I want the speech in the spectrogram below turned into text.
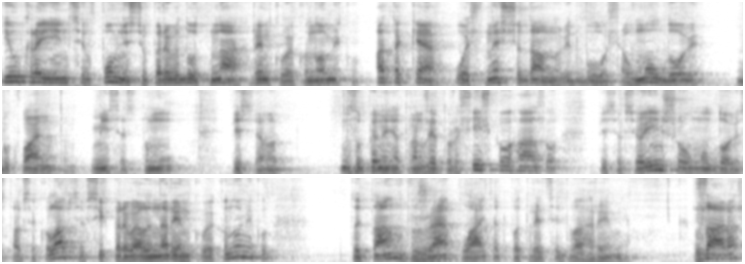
і українців повністю переведуть на ринкову економіку, а таке ось нещодавно відбулося в Молдові, буквально там місяць тому, після от зупинення транзиту російського газу, після всього іншого, в Молдові стався колапс, всіх перевели на ринкову економіку, то там вже платять по 32 гривні. Зараз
